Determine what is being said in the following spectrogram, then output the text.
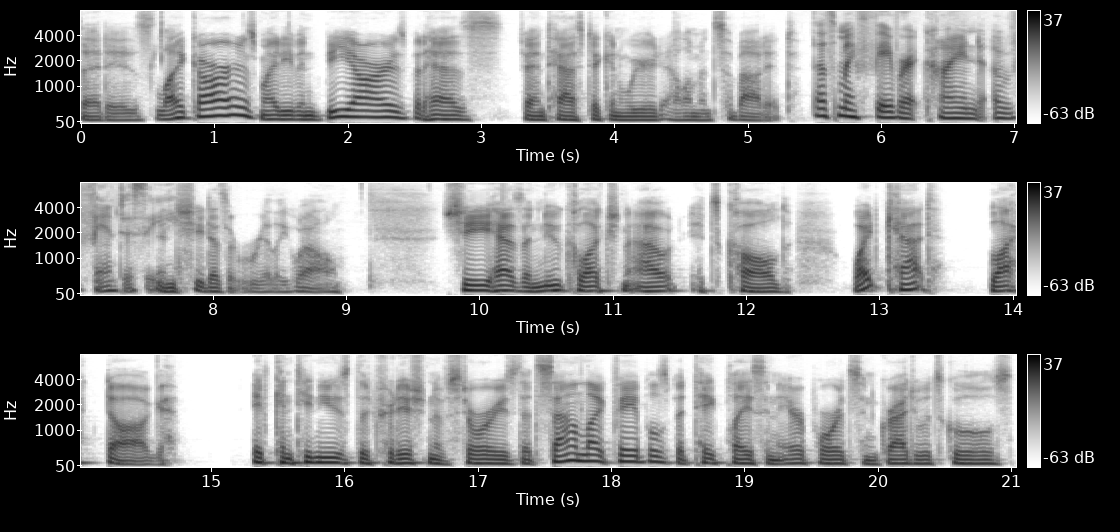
that is like ours, might even be ours, but has fantastic and weird elements about it. That's my favorite kind of fantasy. And she does it really well. She has a new collection out. It's called White Cat, Black Dog. It continues the tradition of stories that sound like fables but take place in airports and graduate schools.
